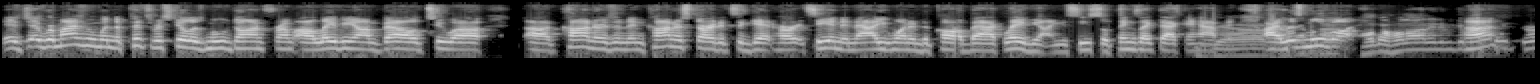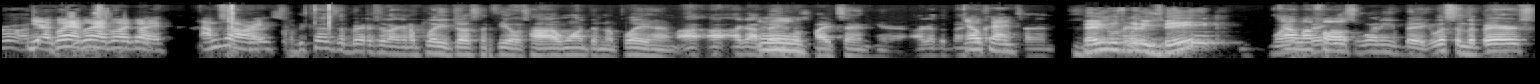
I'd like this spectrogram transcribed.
It, it reminds me when the Pittsburgh Steelers moved on from uh, Le'Veon Bell to uh, uh, Connors, and then Connors started to get hurt. See, and then now you wanted to call back Le'Veon. You see, so things like that can happen. Yeah, All right, let's move I- on. Hold on, hold on. I didn't even get Huh? my pick, girl. I Yeah, go ahead, go ahead, go ahead, go ahead. I'm sorry. Because, because the Bears are not going to play Justin Fields how I want them to play him. I I, I got Mm. Bengals by ten here. I got the Bengals Okay. by ten. Bengals winning big. When Oh, my Bengals fault. winning big. Listen, the Bears,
